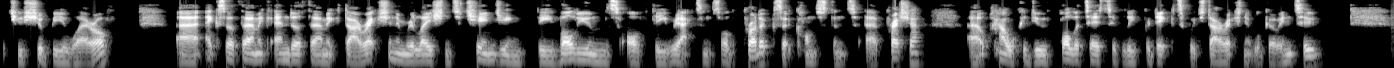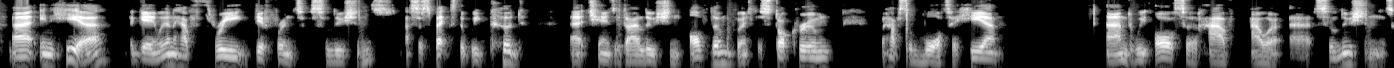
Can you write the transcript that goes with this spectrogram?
which you should be aware of. Uh, exothermic, endothermic direction in relation to changing the volumes of the reactants or the products at constant uh, pressure. Uh, how could you qualitatively predict which direction it will go into? Uh, in here, again, we're going to have three different solutions. I suspect that we could uh, change the dilution of them, go into the stockroom. We have some water here. And we also have our uh, solutions,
